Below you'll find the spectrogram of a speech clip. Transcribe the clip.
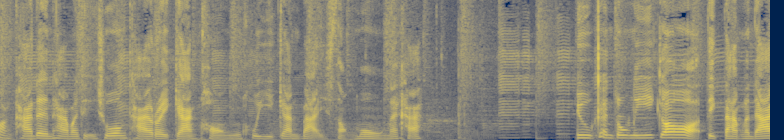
ฟังคะเดินทางมาถึงช่วงท้ายรายการของคุยกันบ่าย 2 โมงนะคะ อยู่กันตรงนี้ก็ติดตามกันได้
